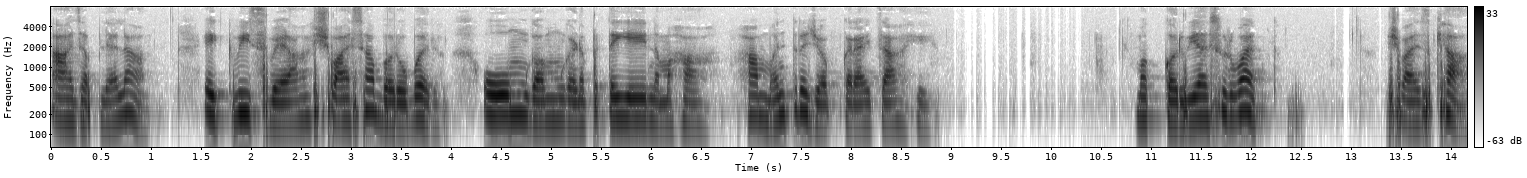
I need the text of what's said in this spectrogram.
आज आपल्याला एकवीस वेळा श्वासाबरोबर ओम गम गणपतये नमहा. हा मंत्र जप करायचा आहे. मग करूया सुरुवात. श्वास घ्या.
